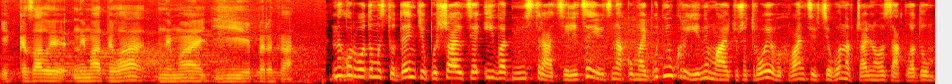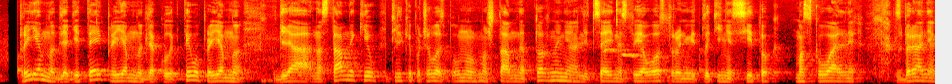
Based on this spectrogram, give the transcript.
як казали, нема тила, нема і передка. Нагородами студентів пишаються і в адміністрації. Ліцеї відзнаку майбутнє України мають уже троє вихованців цього навчального закладу. Приємно для дітей, приємно для колективу, приємно для наставників. Тільки почалось повномасштабне вторгнення. Ліцей не стояв осторонь від плетіння сіток маскувальних, збирання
